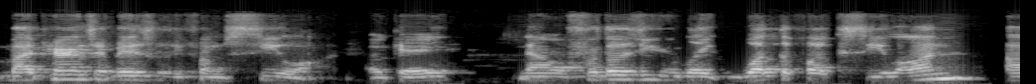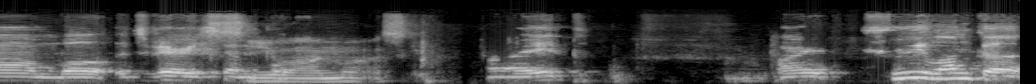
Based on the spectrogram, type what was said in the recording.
my parents are basically from Ceylon. Okay. Now, for those of you like, what the fuck, Ceylon? Um, well, it's very simple. Elon Musk. All right. All right. Sri Lanka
